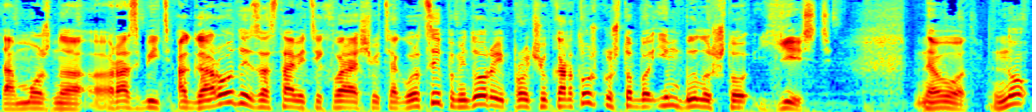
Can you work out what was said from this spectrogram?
там можно э, разбить огороды, заставить их выращивать огурцы, помидоры и прочую картошку, чтобы им было что есть. Вот. Ну,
